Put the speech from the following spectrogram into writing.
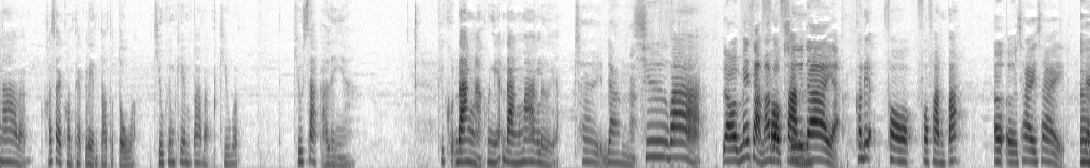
หน้าแบบ เขาใส่คอนแทคเลนส์ตาโตๆอะคิ้วเข้มๆป้าแบบคิ้วแบบ คิ้วสักอะไรเงี้ย คือดังอะคนเนี้ยดังมากเลยอะใช่ดังอะ ชื่อว่า เราไม่สามารถ For บอกชื่อ fun ได้อะเขาเรียก for for fun ปะเออเออใช่ใช่เออแต่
